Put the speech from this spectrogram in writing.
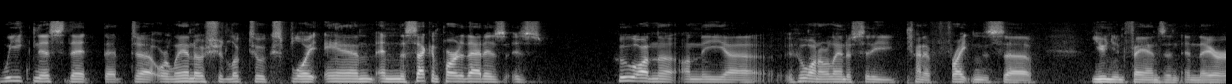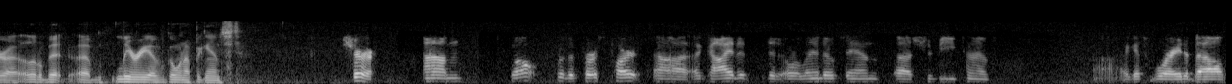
weakness that that uh, Orlando should look to exploit, and and the second part of that is is who on the on the uh, who on Orlando City kind of frightens uh, Union fans, and, and they're a little bit um, leery of going up against. Sure. Um, well, for the first part, uh, a guy that, that Orlando fans uh, should be kind of, uh, I guess, worried about.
